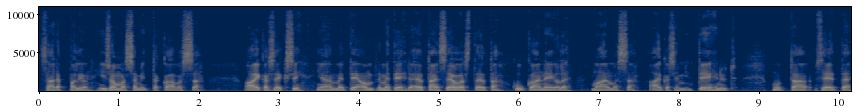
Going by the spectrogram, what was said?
saada paljon isommassa mittakaavassa – aikaiseksi ja me, te, me tehdään jotain sellaista, jota kukaan ei ole maailmassa aikaisemmin tehnyt. Mutta se, että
